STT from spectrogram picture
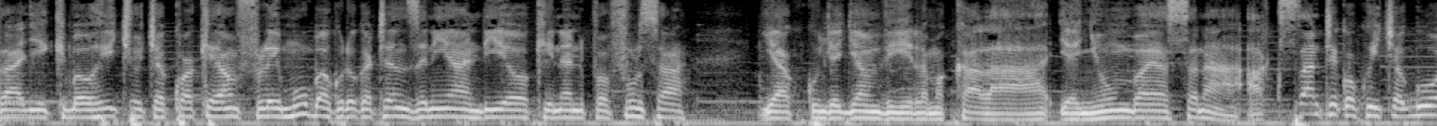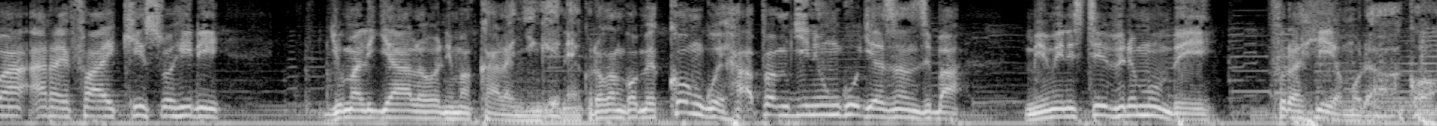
Msikilizaji, kibao hicho cha kwake Humphrey Muba kutoka Tanzania ndiyo kinanipa fursa ya kukunja jamvi la makala ya Nyumba ya Sanaa. Asante kwa kuichagua RFI Kiswahili. Juma lijalo ni makala nyingine kutoka Ngome Kongwe hapa mjini Unguja, Zanzibar. Mimi ni Steven Mumbi, furahia muda wako.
